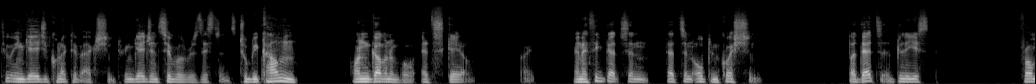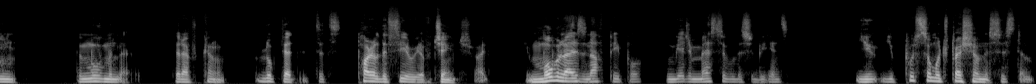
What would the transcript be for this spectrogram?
to engage in collective action, to engage in civil resistance, to become ungovernable at scale, right? And I think that's an that's an open question, but that's at least from the movement that I've kind of looked at. It's part of the theory of change, right? You mobilize enough people, engage in mass civil disobedience, you you put so much pressure on the system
